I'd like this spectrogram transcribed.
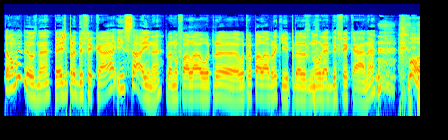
pelo amor de Deus, né? Pede pra defecar e sai, né? Pra não falar outra, outra palavra aqui, pra, no lugar de defecar, né? Pô,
